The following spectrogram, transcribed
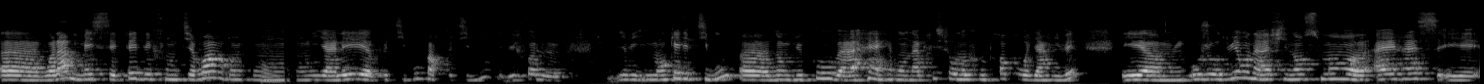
voilà, mais c'était des fonds de tiroir, donc on, mm. y allait petit bout par petit bout. Et des fois, le, il manquait des petits bouts. donc, du coup, bah, on a pris sur nos fonds propres pour y arriver. Et aujourd'hui, on a un financement ARS et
